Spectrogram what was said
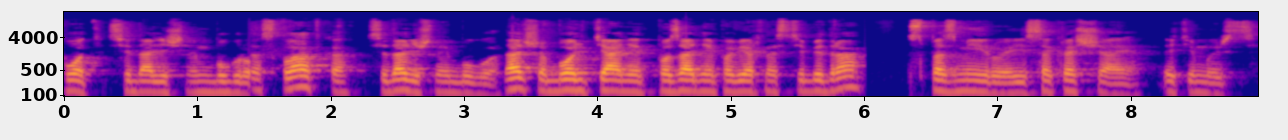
под седалищным бугром. Складка, седалищный бугор. Дальше боль тянет по задней поверхности бедра, спазмируя и сокращая эти мышцы.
